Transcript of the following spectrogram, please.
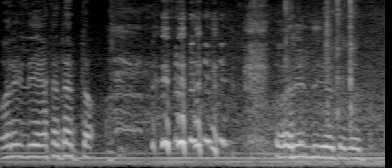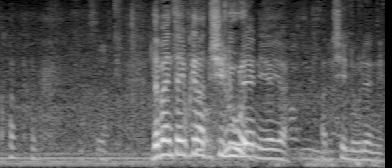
وري اللي يتددى. وري اللي يتددى. دابا انت يمكن غتمشي الاولاني هي غتمشي الاولاني.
